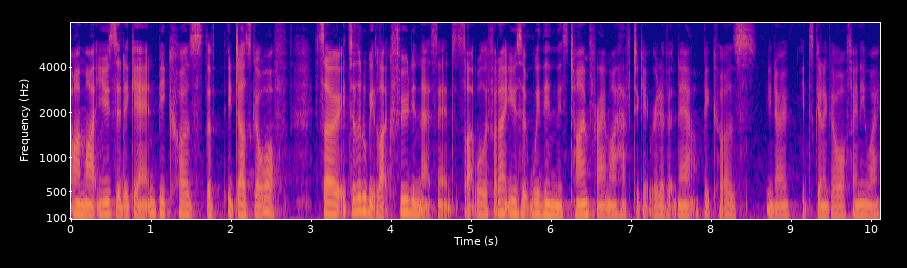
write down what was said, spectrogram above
I might use it again, because the, it does go off. So it's a little bit like food in that sense. It's like, well, if I don't use it within this time frame, I have to get rid of it now because, you know, it's going to go off anyway.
